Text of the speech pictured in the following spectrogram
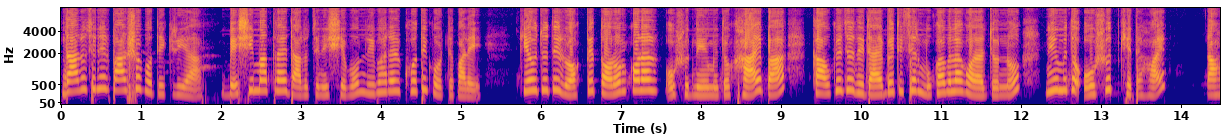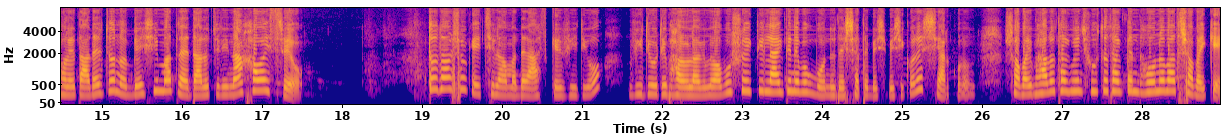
দারুচিনির পার্শ্ব প্রতিক্রিয়া, বেশি মাত্রায় দারুচিনির সেবন লিভারের ক্ষতি করতে পারে। কেউ যদি রক্তে তরল করার ওষুধ নিয়মিত খায় বা কাউকে যদি ডায়াবেটিসের মোকাবেলা করার জন্য নিয়মিত ওষুধ খেতে হয়, তাহলে তাদের জন্য বেশি মাত্রায় দারুচিনি না খাওয়াই শ্রেয়। তো দর্শক, এই ছিল আমাদের আজকের ভিডিও। ভিডিওটি ভালো লাগলে অবশ্যই একটি লাইক দিন এবং বন্ধুদের সাথে বেশি বেশি করে শেয়ার করুন। সবাই ভালো থাকবেন, সুস্থ থাকবেন, ধন্যবাদ সবাইকে।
